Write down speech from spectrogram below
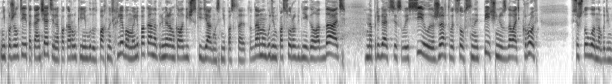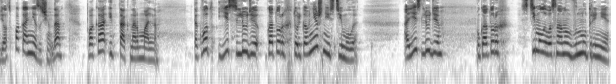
не пожелтеет окончательно, пока руки не будут пахнуть хлебом, или пока, например, онкологический диагноз не поставят. Тогда мы будем по 40 дней голодать, напрягать все свои силы, жертвовать собственной печенью, сдавать кровь. Все что угодно будем делать. Пока незачем, да? Пока и так нормально. Так вот, есть люди, у которых только внешние стимулы, а есть люди, у которых стимулы в основном внутренние.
